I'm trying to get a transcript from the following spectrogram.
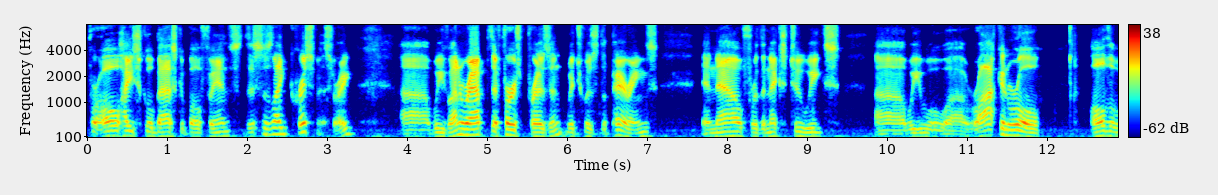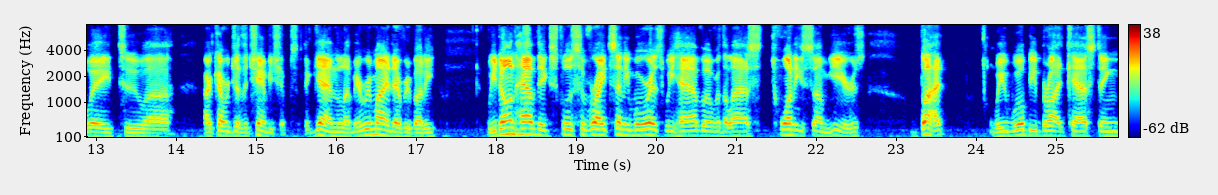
for all high school basketball fans, this is like Christmas, right? Uh, we've unwrapped the first present, which was the pairings and now for the next two weeks, uh, we will uh, rock and roll all the way to uh, our coverage of the championships. Again, let me remind everybody we don't have the exclusive rights anymore as we have over the last 20 some years, but we will be broadcasting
